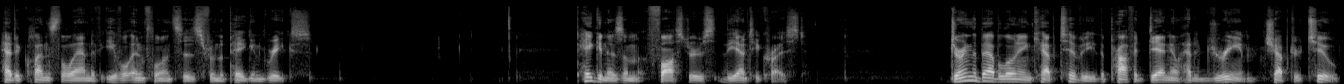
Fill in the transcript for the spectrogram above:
had to cleanse the land of evil influences from the pagan Greeks. Paganism fosters the Antichrist. During the Babylonian captivity, the prophet Daniel had a dream, chapter 2,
